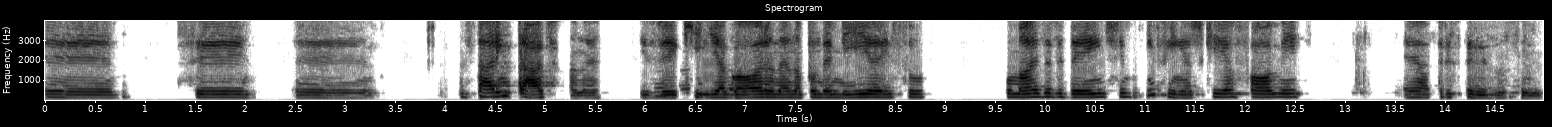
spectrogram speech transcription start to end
é, ser é, estar em prática, né? E ver que agora, né, na pandemia, isso mais evidente. Enfim, acho que a fome é a tristeza, assim,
